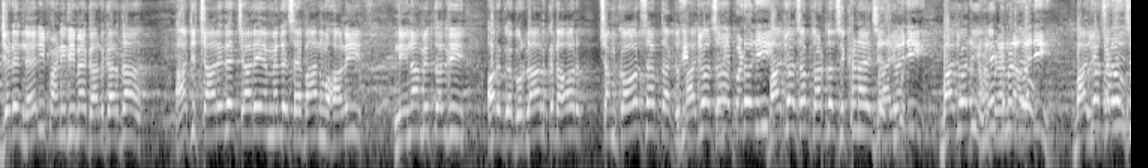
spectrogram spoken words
ਜਿਹੜੇ ਨਹਿਰੀ ਪਾਣੀ ਦੀ ਮੈਂ ਗੱਲ ਕਰਦਾ ਅੱਜ ਚਾਰੇ ਦੇ ਚਾਰੇ ਐਮਐਲਏ ਸਾਹਿਬਾਨ ਮੋਹਾਲੀ ਨੀਨਾ ਮਿੱਤਲ ਜੀ ਔਰ ਗੁਰਲਾਲ ਕਨੌਰ ਚਮਕੌਰ ਸਾਹਿਬ ਤੱਕ ਬਾਜਵਾ ਸਾਹਿਬ ਪੜ੍ਹੋ ਜੀ। ਬਾਜਵਾ ਸਾਹਿਬ ਤੁਹਾਡੇ ਤੋਂ ਸਿੱਖਣ ਆਏ ਸੀ ਬਾਜਵਾ। ਜੀ ਬਾਜਵਾ ਜੀ ਇੱਕ ਮਿੰਟ। ਜੀ ਬਾਜਵਾ ਸਾਹਿਬ।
